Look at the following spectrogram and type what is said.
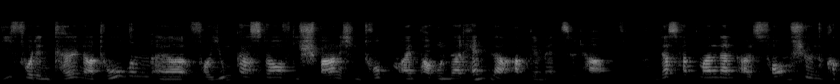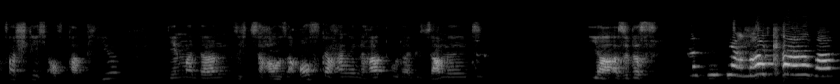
wie vor den Kölner Toren äh, vor Junkersdorf die spanischen Truppen ein paar hundert Händler abgemetzelt haben. Und das hat man dann als formschönen Kupferstich auf Papier, den man dann sich zu Hause aufgehangen hat oder gesammelt. Ja, also das. Das ist ja makaber.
